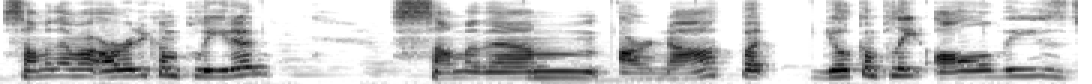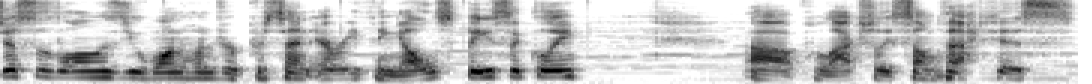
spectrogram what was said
some of them are already completed, some of them are not, but you'll complete all of these just as long as you 100% everything else, basically. Uh, well, actually, some of that is...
